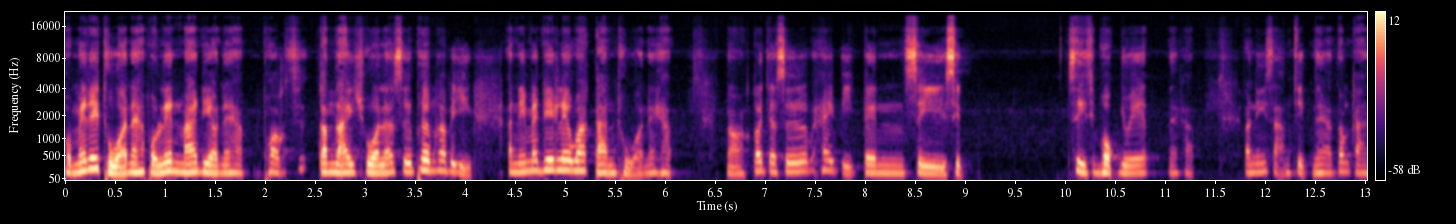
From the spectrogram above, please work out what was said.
ผมไม่ได้ถัวนะครับ ผมเล่นไม้เดียวนะครับ พอกำไรชัวร์แล้วซื้อเพิ่มเข้าไปอีก อันนี้ไม่ได้เรียกว่าการถัวนะครับเนาะก็จะซื้อให้อีกเป็น 40 46 US นะครับอันนี้ 30นะครับต้องการ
